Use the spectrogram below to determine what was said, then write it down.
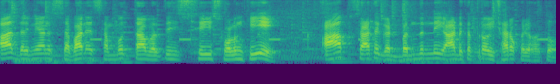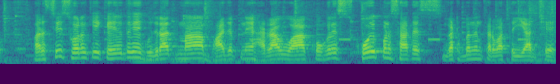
આ દરમિયાન સભાને સંબોધતા ભરતસિંહ સોલંકીએ આપ સાથે ગઠબંધનની આડકતરો ઇશારો કર્યો હતો. ભરતસિંહ સોલંકીએ કહ્યું હતું કે ગુજરાતમાં ભાજપને હરાવવા કોંગ્રેસ કોઈ પણ સાથે ગઠબંધન કરવા તૈયાર છે.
